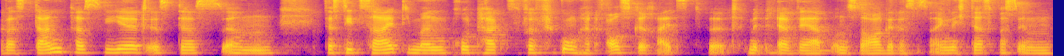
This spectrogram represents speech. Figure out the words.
Was dann passiert, ist, dass, ähm, dass die Zeit, die man pro Tag zur Verfügung hat, ausgereizt wird mit Erwerb und Sorge. Das ist eigentlich das, was im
